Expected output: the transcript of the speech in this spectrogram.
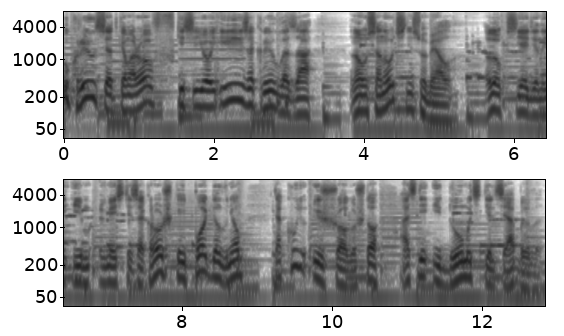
укрылся от комаров кисеей и закрыл глаза, но усануть не сумел. Лук, съеденный им вместе с окрошкой, поднял в нем такую изжогу, что о сне и думать нельзя было.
